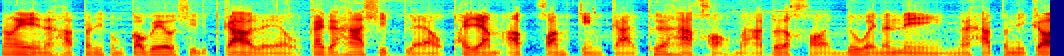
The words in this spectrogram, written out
นั่นเองนะครับ ตอนนี้ผมก็เวล 49 แล้วใกล้จะ 50 แล้ว พยายามอัพความเก่งกาจเพื่อหาของมาอัพตัวละครด้วยนั่นเองนะครับ ตอนนี้ก็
